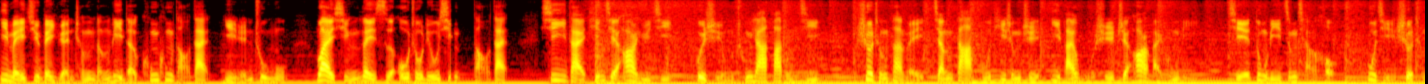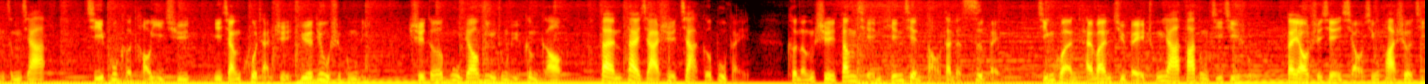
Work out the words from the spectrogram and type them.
一枚具备远程能力的空空导弹引人注目，外形类似欧洲流星导弹。新一代天剑二预计会使用冲压发动机。射程范围将大幅提升至一百五十至二百公里，且动力增强后，不仅射程增加，其不可逃逸区也将扩展至约六十公里，使得目标命中率更高。但代价是价格不菲，可能是当前天剑导弹的四倍。尽管台湾具备冲压发动机技术，但要实现小型化设计，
